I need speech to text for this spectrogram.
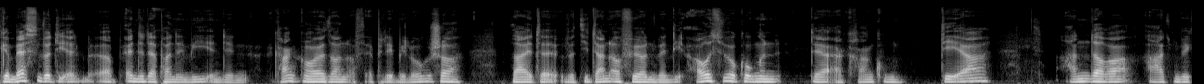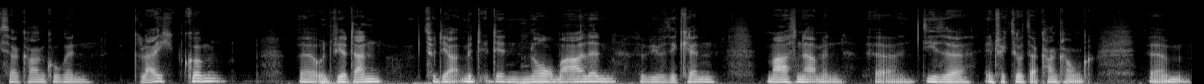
Gemessen wird die Ende der Pandemie in den Krankenhäusern auf epidemiologischer Seite, wird sie dann aufhören, wenn die Auswirkungen der Erkrankung der anderer Atemwegserkrankungen gleichkommen äh, und wir dann zu der, mit den normalen, so wie wir sie kennen, Maßnahmen äh, diese Infektionserkrankung ähm,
